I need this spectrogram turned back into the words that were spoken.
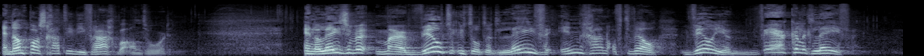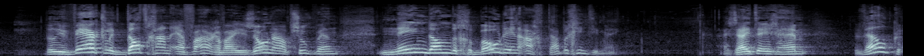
En dan pas gaat hij die vraag beantwoorden. En dan lezen we, maar wilt u tot het leven ingaan? Oftewel, wil je werkelijk leven? Wil je werkelijk dat gaan ervaren waar je zo naar op zoek bent, neem dan de geboden in acht. Daar begint hij mee. Hij zei tegen hem, welke?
